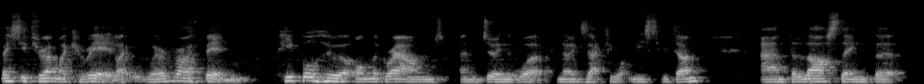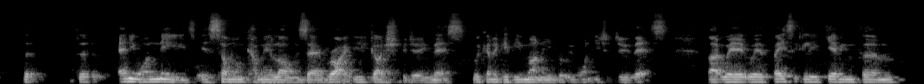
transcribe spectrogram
basically throughout my career like wherever i've been people who are on the ground and doing the work know exactly what needs to be done. And the last thing that that that anyone needs is someone coming along and saying right you guys should be doing this. We're going to give you money but we want you to do this. Like we're, we're basically giving them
